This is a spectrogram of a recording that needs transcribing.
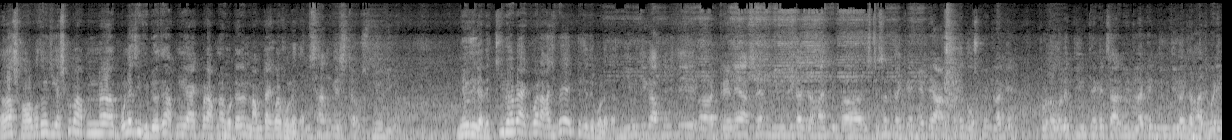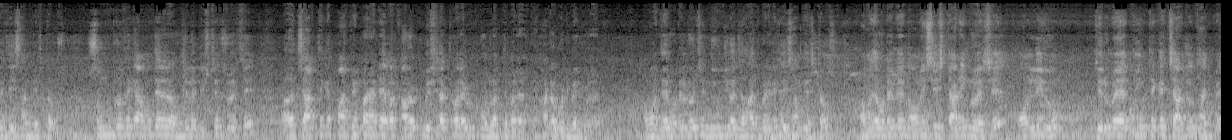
দাদা সবার প্রথমে জিজ্ঞেস করব আপনারা বলেছি ভিডিওতে আপনি একবার আপনার হোটেলের নামটা একবার বলে দেন। Ishan guest house new Digha. New দীঘাতে। কীভাবে একবার আসবে একটু যদি বলে দেন। নিউ দীঘা আপনি যদি ট্রেনে আসেন নিউ দীঘা জাহাজ স্টেশন থেকে হেঁটে আট থেকে দশ মিনিট লাগে। টোটো টোটোকলে তিন থেকে চার মিনিট লাগে। নিউ দীঘা জাহাজ বাড়ি কাছে ঈশান গেস্ট হাউস। সমুদ্র থেকে আমাদের হোটেলের ডিস্টেন্স রয়েছে চার থেকে পাঁচ মিনিট পার হেঁটে আবার কারও একটু বেশি লাগতে পারে, একটু কম লাগতে পারে আর কি। হাঁটার উপর ডিপেন্ড করে আর কি। আমাদের হোটেল রয়েছে নিউ দীঘা জাহাজ বাড়ি কাছে, ঈশান গেস্ট হাউস আমাদের হোটেলে নন এসি স্টারিং রয়েছে অনলি রুম যে রুমে তিন থেকে চারজন থাকবে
